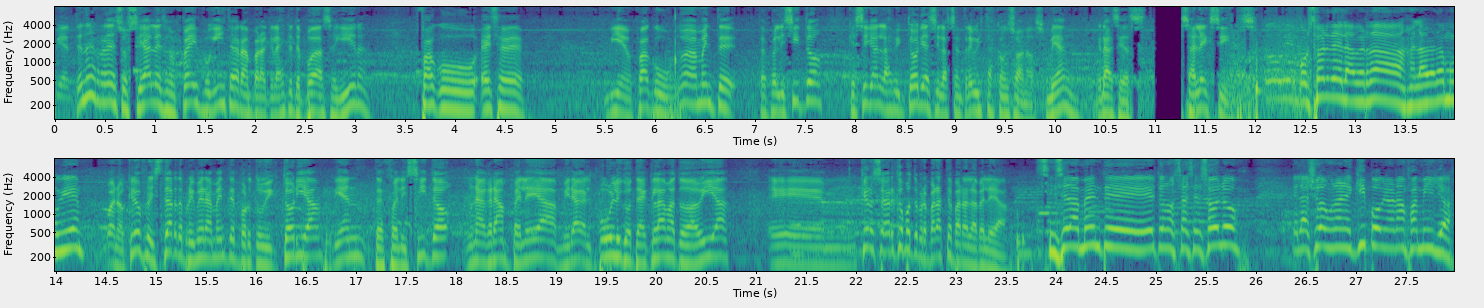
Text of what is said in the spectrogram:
Bien, ¿tenés redes sociales en Facebook, Instagram para que la gente te pueda seguir? Facu SB. Bien, Facu, nuevamente te felicito. Que sigan las victorias y las entrevistas con Sonos. Bien, gracias. Alexis. Todo bien, por suerte, la verdad, la verdad muy bien. Bueno, quiero felicitarte primeramente por tu victoria. Bien, te felicito. Una gran pelea. Mirá, el público te aclama todavía. Eh, quiero saber cómo te preparaste para la pelea. Sinceramente, esto no se hace solo. Es la ayuda de un gran equipo y una gran familia.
